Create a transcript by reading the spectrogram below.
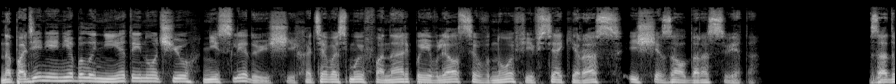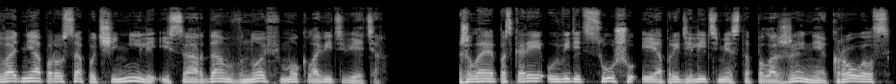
Нападения не было ни этой ночью, ни следующей, хотя восьмой фонарь появлялся вновь и всякий раз исчезал до рассвета. За два дня паруса починили, и Саардам вновь мог ловить ветер. Желая поскорее увидеть сушу и определить местоположение, Кроуэллс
